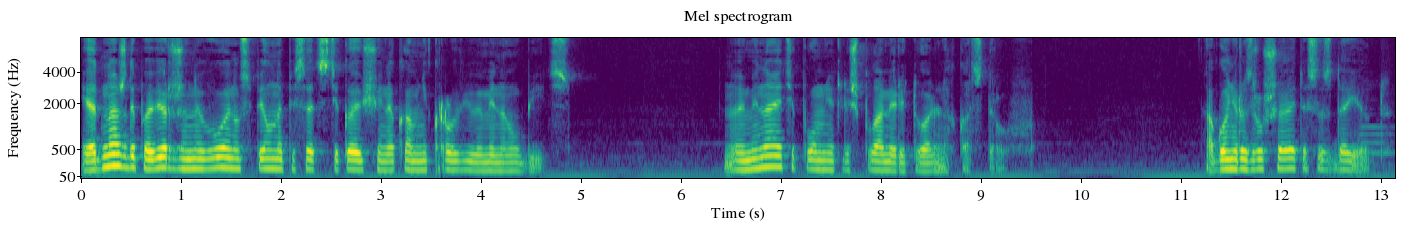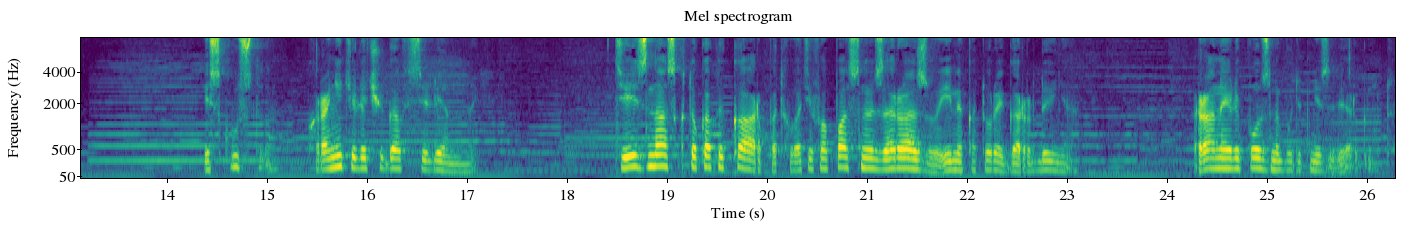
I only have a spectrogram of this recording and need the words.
и однажды поверженный воин успел написать стекающие на камни кровью имена убийц. Но имена эти помнят лишь пламя ритуальных костров. Огонь разрушает и создает. Искусство — хранитель очага Вселенной. Те из нас, кто, как и Кар, подхватив опасную заразу, имя которой гордыня, рано или поздно будет низвергнут.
